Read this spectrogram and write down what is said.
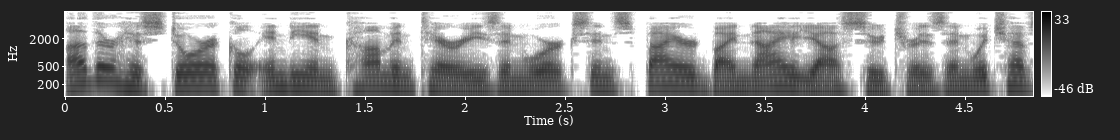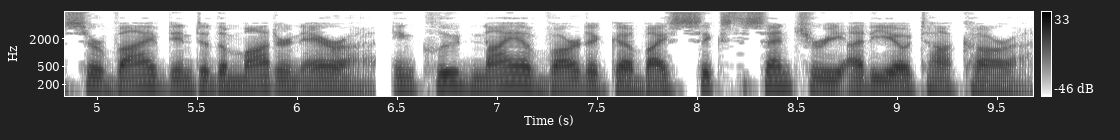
Other historical Indian commentaries and works inspired by Nyayasutras and which have survived into the modern era, include Nyaya Vartika by 6th century Udayottakara,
